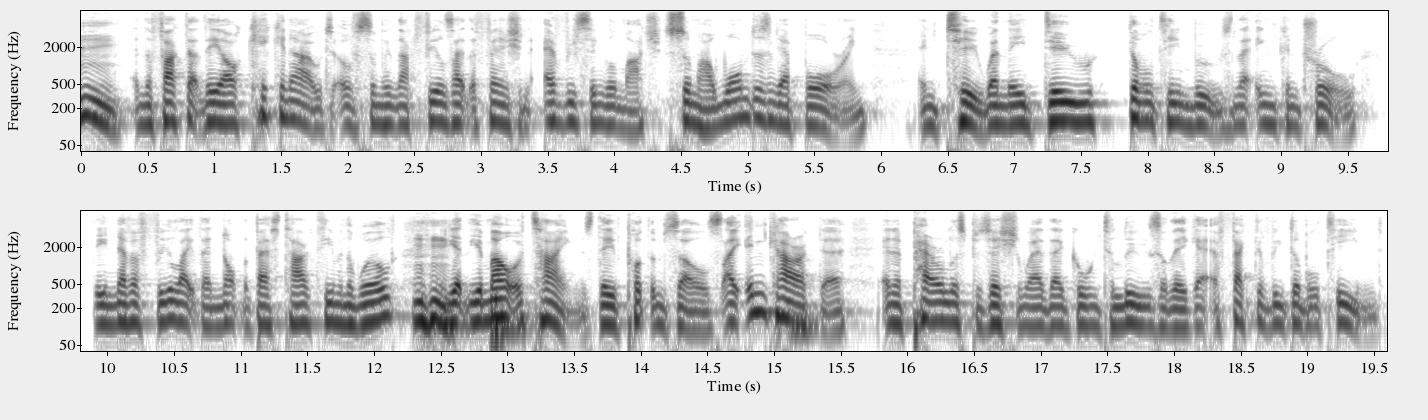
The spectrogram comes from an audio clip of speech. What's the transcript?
Mm. And the fact that they are kicking out of something that feels like the finish in every single match, somehow one doesn't get boring, and two, when they do double team moves and they're in control, they never feel like they're not the best tag team in the world. Mm-hmm. And yet the amount of times they've put themselves like in character in a perilous position where they're going to lose or they get effectively double teamed.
